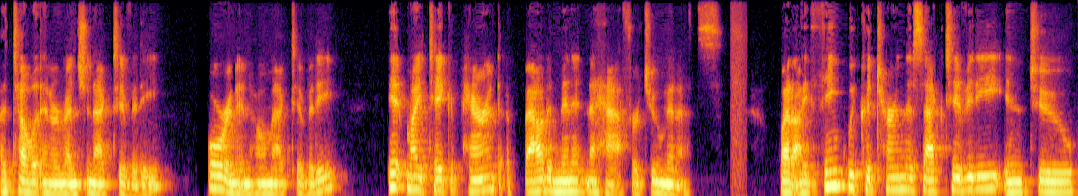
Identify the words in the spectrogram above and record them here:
a teleintervention activity or an in-home activity, it might take a parent about a minute and a half or two minutes. But I think we could turn this activity into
